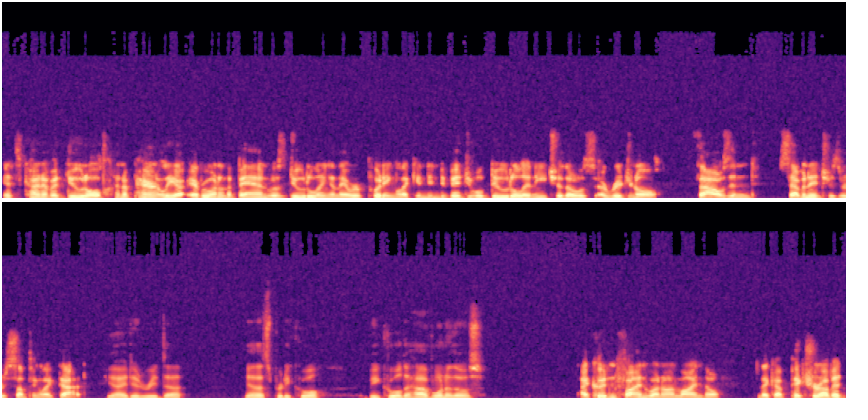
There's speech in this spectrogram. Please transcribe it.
it's kind of a doodle, and apparently uh, everyone in the band was doodling, and they were putting like an individual doodle in each of those original thousand seven inches or something like that. Yeah, I did read that. Yeah, that's pretty cool. It'd be cool to have one of those. I couldn't find one online though, like a picture of it,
